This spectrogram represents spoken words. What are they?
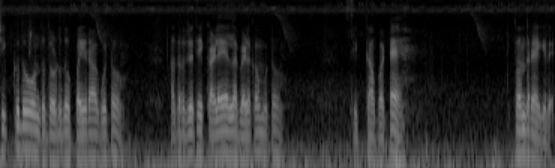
ಚಿಕ್ಕದು, ಒಂದು ದೊಡ್ಡದು ಪೈರಾಗ್ಬಿಟ್ಟು ಅದರ ಜೊತೆ ಕಳೆ ಎಲ್ಲ ಬೆಳ್ಕೊಂಬಿಟ್ಟು ಸಿಕ್ಕಾಪಟ್ಟೆ ತೊಂದರೆಯಾಗಿದೆ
